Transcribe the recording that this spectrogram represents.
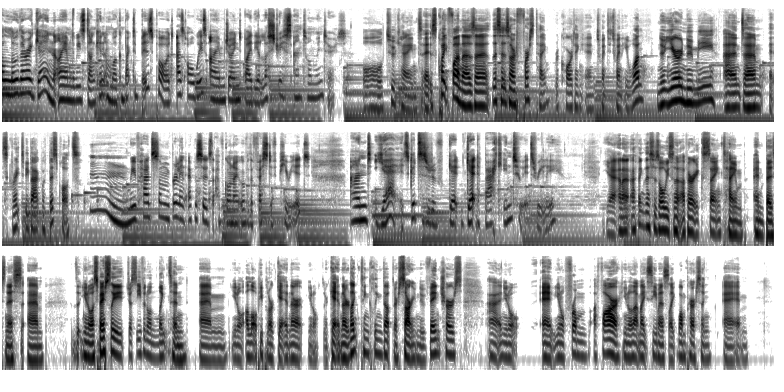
Hello there again. I am Louise Duncan and welcome back to BizPod. As always, I'm joined by the illustrious Anton Winters. Oh, too kind. It's quite fun as uh, this is our first time recording in 2021. New year, new me, and um, it's great to be back with BizPod. Hmm, we've had some brilliant episodes that have gone out over the festive period. And yeah, it's good to sort of get get back into it really. Yeah, and I, I think this is always a, a very exciting time in business. Um, the, you know, especially just even on LinkedIn. Um, you know, a lot of people are getting their, you know, they're getting their LinkedIn cleaned up. They're starting new ventures, uh, and you know, uh, you know, from afar, you know, that might seem as like one person, um,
